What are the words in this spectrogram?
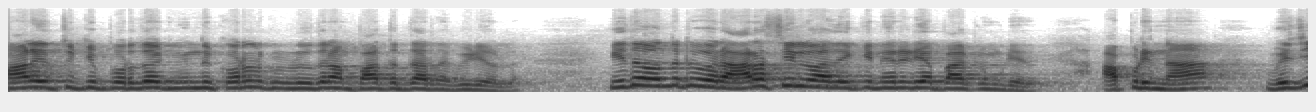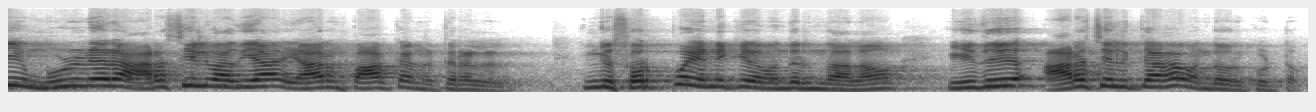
மாலையை தூக்கி போகிறதோ இந்த குரல் கொடுக்குறதோ நான் பார்த்துட்டு தான் இருந்தேன் வீடியோவில் இதை வந்துட்டு ஒரு அரசியல்வாதிக்கு நேரடியாக பார்க்க முடியாது. அப்படின்னா விஜய் முழு நேரம் அரசியல்வாதியாக யாரும் பார்க்க அங்கே திரளல. இங்கே சொற்ப எண்ணிக்கையில் வந்திருந்தாலும் இது அரசியலுக்காக வந்த ஒரு கூட்டம்.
